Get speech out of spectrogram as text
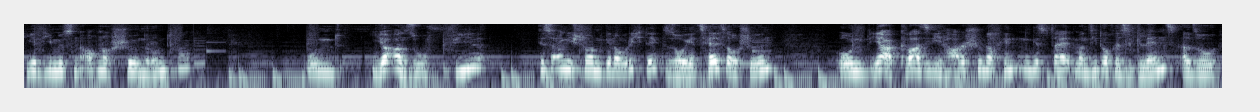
Hier, die müssen auch noch schön runter. Und ja, so viel ist eigentlich schon genau richtig. So, jetzt hält es auch schön. Und ja, quasi die Haare schön nach hinten gestylt. Man sieht auch, es glänzt. Also,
